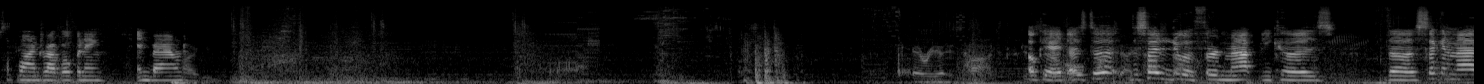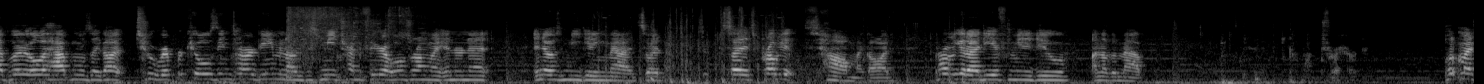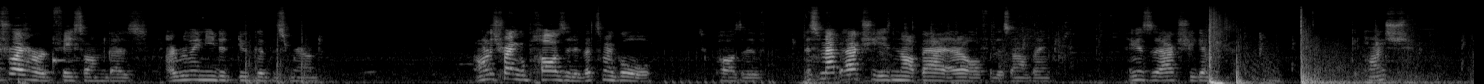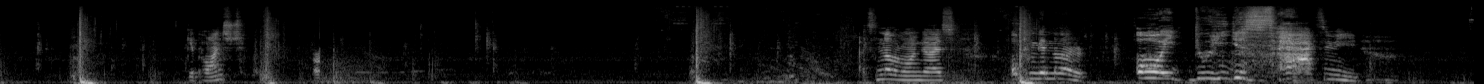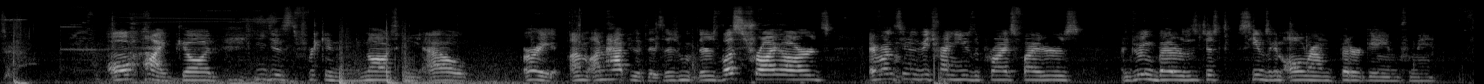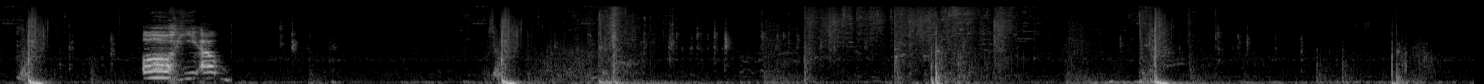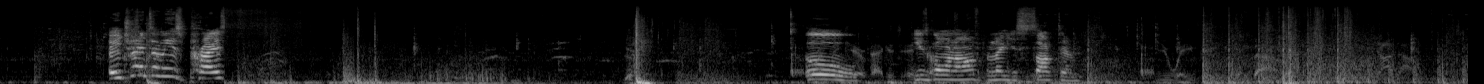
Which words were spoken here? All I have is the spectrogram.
Supply drop opening, inbound. Okay, I decided to do a third map because the second map, literally all that happened was I got two Ripper kills the entire game, and I was just me trying to figure out what was wrong with my internet, and it was me getting mad. So I decided it's probably, oh my god, probably a good idea for me to do another map. Come on, try hard. Put my try hard face on, guys. I really need to do good this round. I want to try and go positive. That's my goal. Positive. This map actually is not bad at all for this, I don't think. I think it's actually gonna get punched. Get punched. That's another one, guys. Oh, can get another. Oh, he, dude, he just sacked me. Oh my god, you just freaking knocked me out. Alright, I'm, I'm happy with this. There's, there's less tryhards. Everyone seems to be trying to use the prize fighters. I'm doing better. This just seems like an all-around better game for me. Oh, he out... you trying to tell me his prize... Oh, he's going off, but I just socked him.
